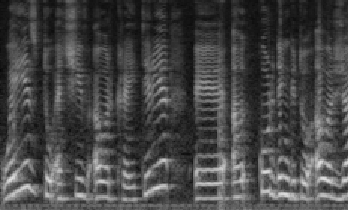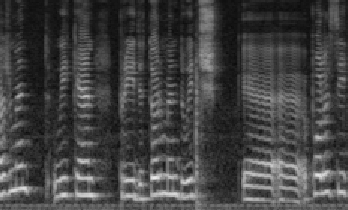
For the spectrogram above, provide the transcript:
ways to achieve our criteria. Uh, according to our judgment, we can predetermine which uh, uh, policy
